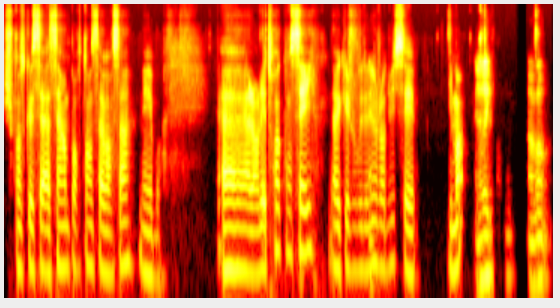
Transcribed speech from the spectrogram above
je pense que c'est assez important de savoir ça, mais bon. Alors les 3 conseils, que je vais vous donner aujourd'hui, c'est dis-moi? Henrik, avant,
